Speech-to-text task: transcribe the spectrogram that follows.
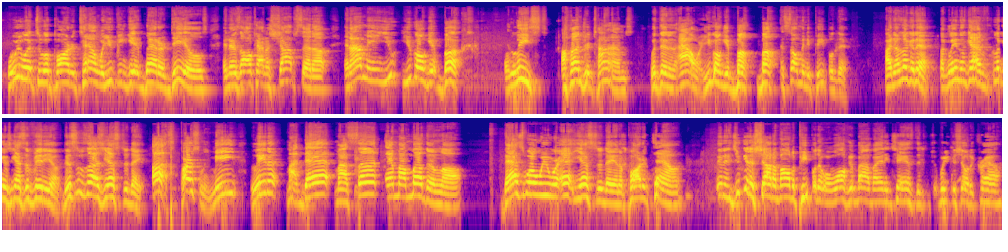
We went to a part of town where you can get better deals, and there's all kind of shops set up. And I mean, you you gonna get bumped at least hundred times within an hour. You're gonna get bumped, bumped. There's so many people there. All right, now look at that. Look, Lina got look at she got some video. This was us yesterday. Us personally, me, Lina, my dad, my son, and my mother-in-law. That's where we were at yesterday in a part of town. Did you get a shot of all the people that were walking by by any chance that we could show the crowd?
